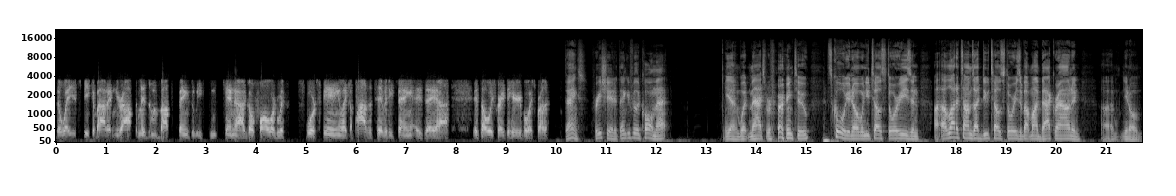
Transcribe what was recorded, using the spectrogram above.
the way you speak about it and your optimism about the things that we can uh, go forward with sports being like a positivity thing is a. Uh, it's always great to hear your voice, brother. Thanks, appreciate it. Thank you for the call, Matt. Yeah, and what Matt's referring to, it's cool. You know, when you tell stories, and a, a lot of times I do tell stories about my background, and uh, you know,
